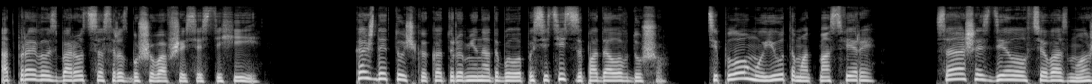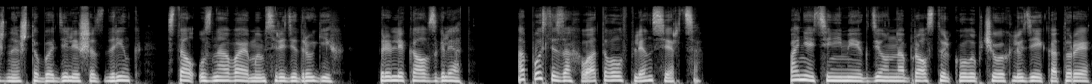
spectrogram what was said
отправилась бороться с разбушевавшейся стихией. Каждая точка, которую мне надо было посетить, западала в душу. Теплом, уютом, атмосферой. Саша сделал все возможное, чтобы Delicious Drink стал узнаваемым среди других — привлекал взгляд, а после захватывал в плен сердце. Понятия не имею, где он набрал столько улыбчивых людей, которые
